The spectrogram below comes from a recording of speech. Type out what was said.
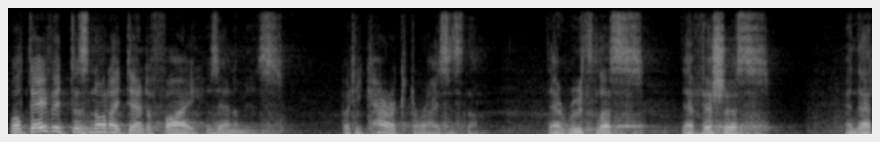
Well, David does not identify his enemies, but he characterizes them. They're ruthless, they're vicious, and their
